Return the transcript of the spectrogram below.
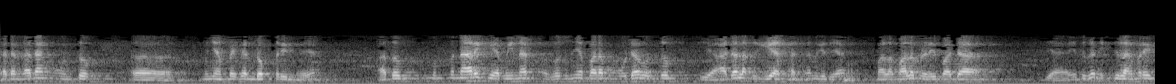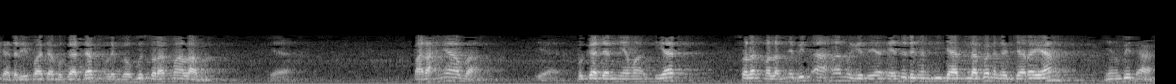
kadang-kadang untuk e, menyampaikan doktrin ya atau menarik ya minat khususnya para pemuda untuk ya adalah kegiatan kan gitu ya. Malam-malam daripada ya itu kan istilah mereka daripada begadang lebih bagus sholat malam. Ya. Parahnya apa? Ya begadangnya maksiat sholat malamnya bid'ah kan begitu ya. Itu dengan cara dilakukan dengan cara yang yang bid'ah.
